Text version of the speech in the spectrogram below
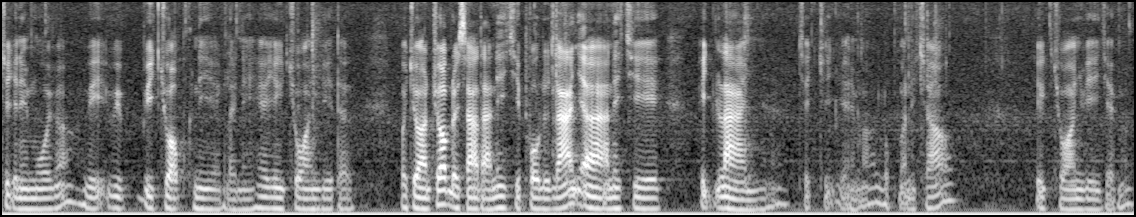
ចុចនេះមួយមកវាវាជាប់គ្នាកន្លែងនេះហើយយើងជួញវាទៅបើជួញជាប់ដោយសារតែនេះជា polyline អានេះជា x line ចុចចុចមកលុបមកនេះចោល យើងជួញវាចេះមក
